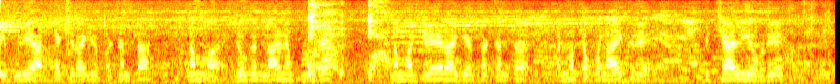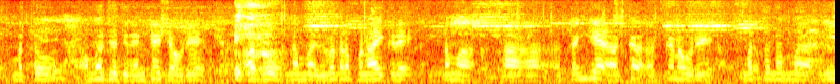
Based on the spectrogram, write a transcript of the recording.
ಈ ಗುರಿಯ ಅಧ್ಯಕ್ಷರಾಗಿರ್ತಕ್ಕಂಥ ನಮ್ಮ ಜೋಗದ ನಾರಾಯಣಪ್ಪನವರೇ, ನಮ್ಮ ಗೆಳೆಯರಾಗಿರ್ತಕ್ಕಂಥ ಹನುಮಂತಪ್ಪ ನಾಯಕರೇ ಬಿಚ್ಚಾಲಿ ಅವರೇ ಮತ್ತು ಅಮರಜ್ಯೋತಿ ವೆಂಕಟೇಶ್ ಅವರೇ ಹಾಗೂ ನಮ್ಮ ಯುವದರಪ್ಪ ನಾಯಕರೇ, ನಮ್ಮ ತಂಗಿ ಅಕ್ಕ ಅಕ್ಕನವರೇ ಮತ್ತು ನಮ್ಮ ಈ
